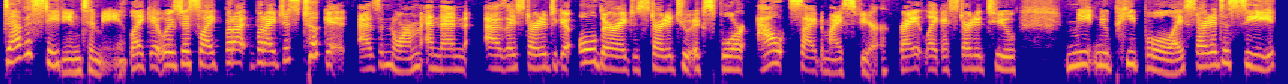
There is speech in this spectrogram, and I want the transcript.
devastating to me. Like it was just like but I but I just took it as a norm and then as I started to get older, I just started to explore outside of my sphere, right? Like I started to meet new people. I started to see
